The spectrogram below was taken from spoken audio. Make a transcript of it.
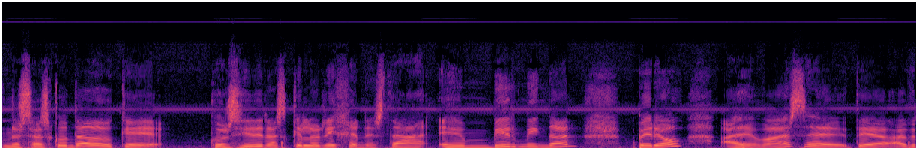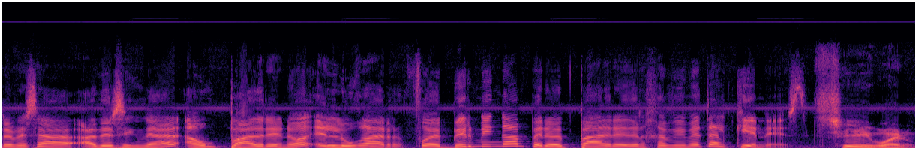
Nos has contado que consideras que el origen está en Birmingham, pero además te atreves a, a designar a un padre, ¿no? El lugar fue Birmingham, pero el padre del heavy metal, ¿quién es? Sí, bueno,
